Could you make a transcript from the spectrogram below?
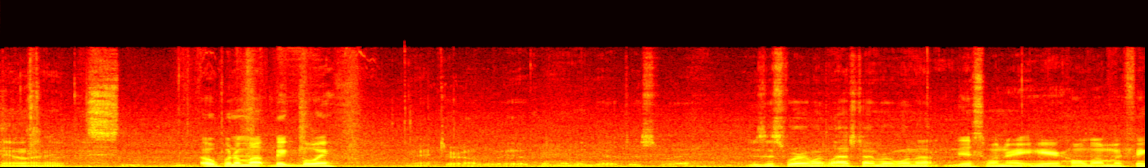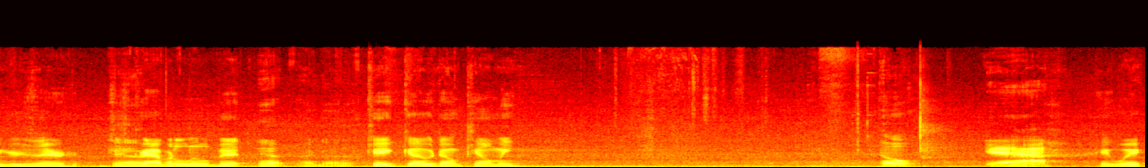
Yeah, all right. Open them up, big boy. Right, they're all the way open. Let me it this way. Is this where I went last time or one up? This one right here. Hold on, my fingers there. Just Yeah. grab it a little bit. Yeah, I got it. Okay, go. Don't kill me. Oh, yeah. Hey, Wick.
